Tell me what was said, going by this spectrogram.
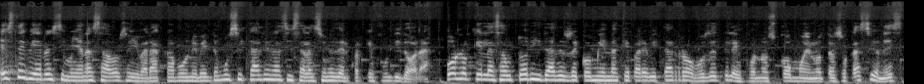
Este viernes y mañana sábado se llevará a cabo un evento musical en las instalaciones del Parque Fundidora, por lo que las autoridades recomiendan que para evitar robos de teléfonos como en otras ocasiones,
